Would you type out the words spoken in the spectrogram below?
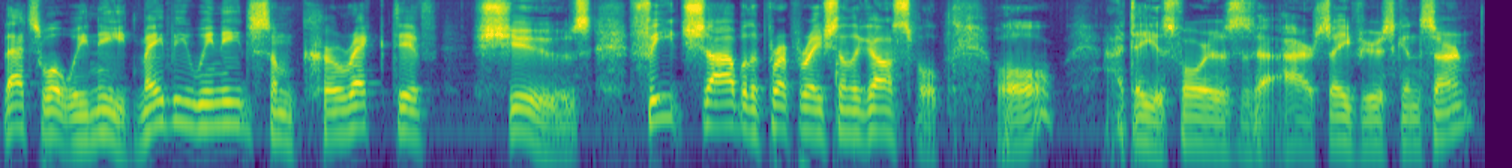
that's what we need. Maybe we need some corrective shoes, feet shod with the preparation of the gospel. Oh, I tell you, as far as our Savior is concerned,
